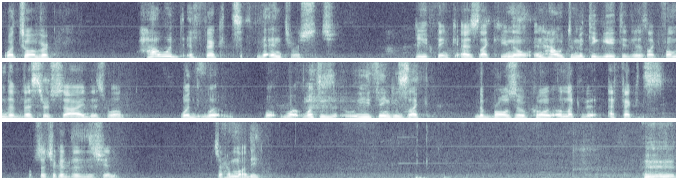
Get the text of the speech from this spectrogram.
whatsoever. How would affect the interest? Do you think, as like you know, and how to mitigate it is like from the investor side as well? What what what what, is what you think is like the pros or cons or like the effects of such a decision? Sir Hamadi? Uh,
